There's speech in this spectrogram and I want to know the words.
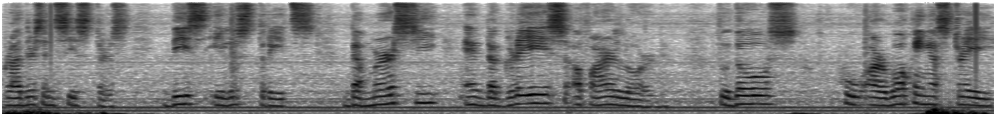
Brothers and sisters, this illustrates the mercy and the grace of our Lord to those who are walking astray.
